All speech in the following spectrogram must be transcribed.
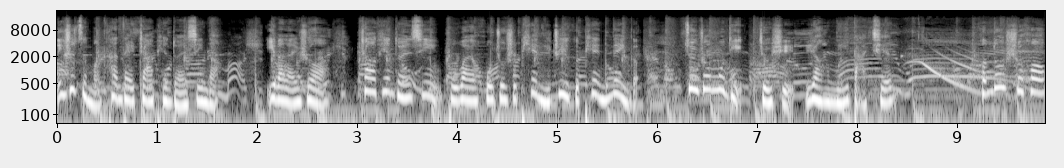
你是怎么看待诈骗短信的？一般来说啊，诈骗短信不外乎就是骗你这个骗你那个，最终目的就是让你打钱。很多时候，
